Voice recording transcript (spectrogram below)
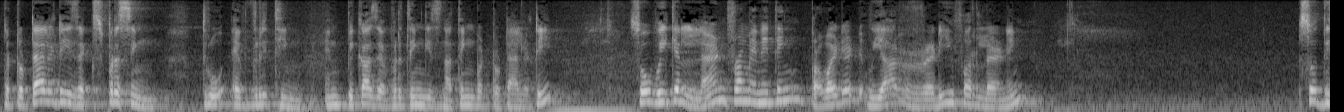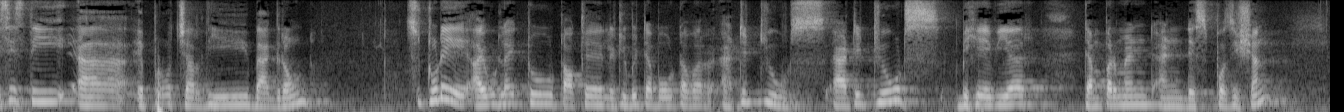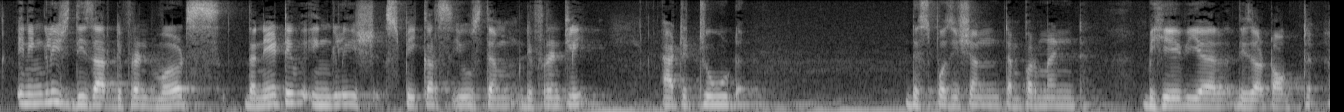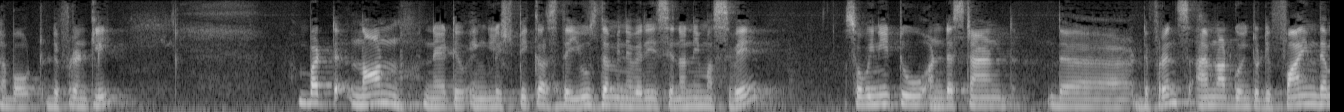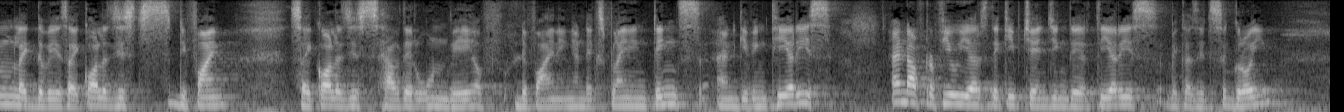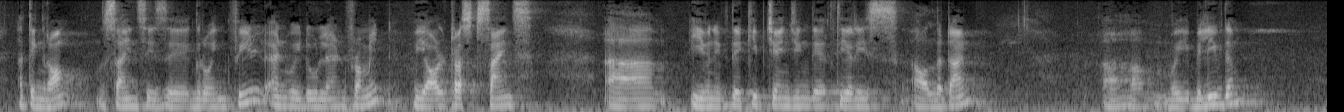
The totality is expressing through everything and because everything is nothing but totality so we can learn from anything provided we are ready for learning. So this is the uh, approach or the background. So today i would like to talk a little bit about our attitudes attitudes behavior temperament and disposition. In english these are different words. The native English speakers use them differently. Attitude, disposition, temperament, behavior, these are talked about differently. But non native English speakers they use them in a very synonymous way. So we need to understand the difference. I'm not going to define them like the way psychologists define psychologists have their own way of defining and explaining things and giving theories and after a few years they keep changing their theories because it's growing nothing wrong. Science is a growing field and we do learn from it. We all trust science, um, even if they keep changing their theories all the time. Um, we believe them.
